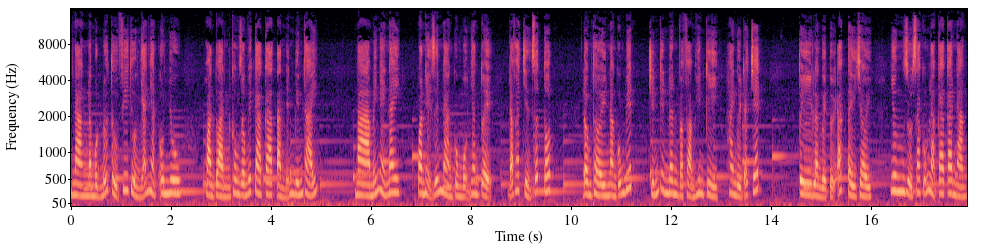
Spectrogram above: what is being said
Nàng là một nữ tử phi thường nhã nhặn ôn nhu, hoàn toàn không giống với ca ca tàn nhẫn biến thái. Mà mấy ngày nay, quan hệ giữa nàng cùng Mộ Nhan Tuệ đã phát triển rất tốt. Đồng thời nàng cũng biết Chiến Thiên Lân và Phạm Hiên Kỳ hai người đã chết. Tuy là người tội ác tày trời, nhưng dù sao cũng là ca ca nàng.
